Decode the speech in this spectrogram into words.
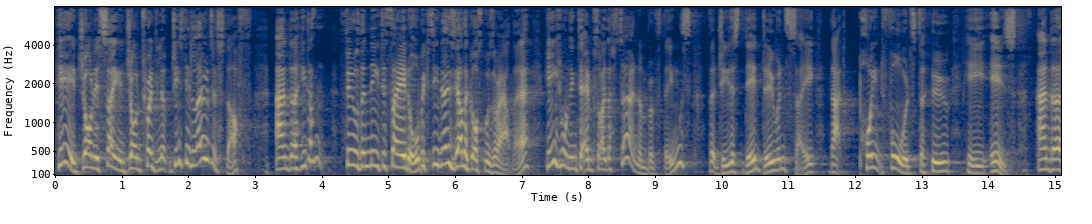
here John is saying in John 20, look, Jesus did loads of stuff, and uh, he doesn't feel the need to say it all because he knows the other Gospels are out there. He's wanting to emphasize a certain number of things that Jesus did do and say that point forwards to who he is. And uh,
